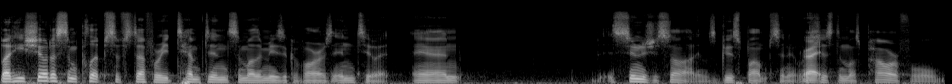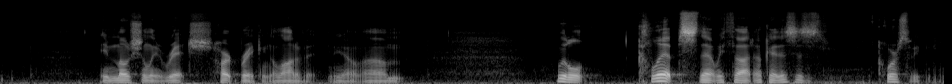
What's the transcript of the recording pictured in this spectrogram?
but he showed us some clips of stuff where he'd tempt in some other music of ours into it and as soon as you saw it it was goosebumps and it was Right. just the most powerful emotionally rich heartbreaking a lot of it you know um, little clips that we thought okay this is of course we can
